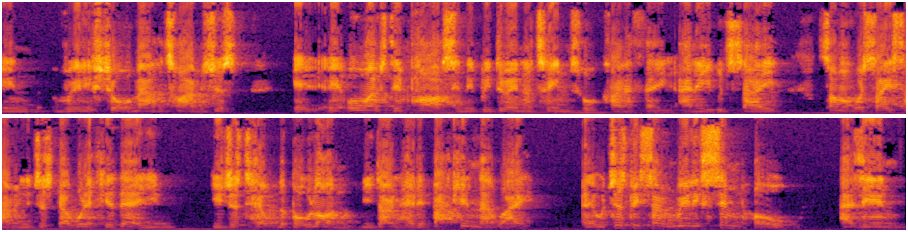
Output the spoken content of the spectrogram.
in a really short amount of time. It's just it, it, almost in passing, he'd be doing a team talk kind of thing, and he would say, someone would say something, and just go, well, if you're there, you, you just help the ball on. You don't head it back in that way. And it would just be something really simple, as in,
